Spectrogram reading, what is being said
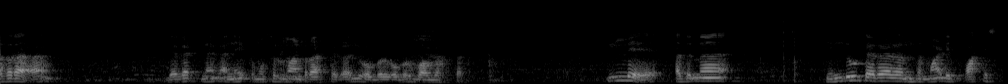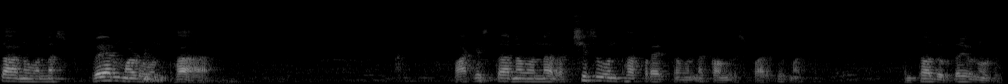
ಅದರ ಜಗತ್ತಿನಾಗ ಅನೇಕ ಮುಸಲ್ಮಾನ ರಾಷ್ಟ್ರಗಳಲ್ಲಿ ಒಬ್ರಿಗೊಬ್ರು ಬಾಂಬ್ ಹಾಕ್ತಾರೆ. ಇಲ್ಲೇ ಅದನ್ನು ಹಿಂದೂ ಟೆರರ್ ಅಂತ ಮಾಡಿ ಪಾಕಿಸ್ತಾನವನ್ನು ಸ್ಪೇರ್ ಮಾಡುವಂಥ ಪಾಕಿಸ್ತಾನವನ್ನು ರಕ್ಷಿಸುವಂಥ ಪ್ರಯತ್ನವನ್ನು ಕಾಂಗ್ರೆಸ್ ಪಾರ್ಟಿ ಮಾಡ್ತಾರೆ ಎಂಥ ದುರ್ದೈವ ನೋಡ್ರಿ.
